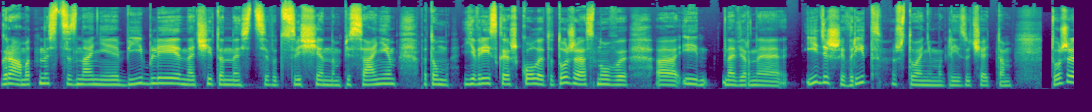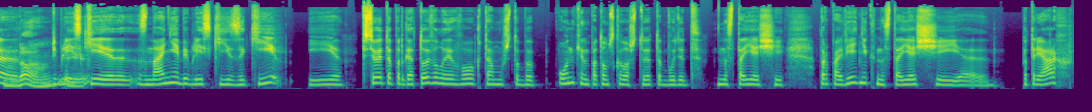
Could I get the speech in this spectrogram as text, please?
грамотность, знание Библии, начитанность вот священным писанием. Потом еврейская школа это тоже основы э, и, наверное, идиш, иврит, что они могли изучать там, тоже да, библейские и... знания, библейские языки. И все это подготовило его к тому, чтобы Онкин потом сказал, что это будет настоящий проповедник, настоящий э, патриарх.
